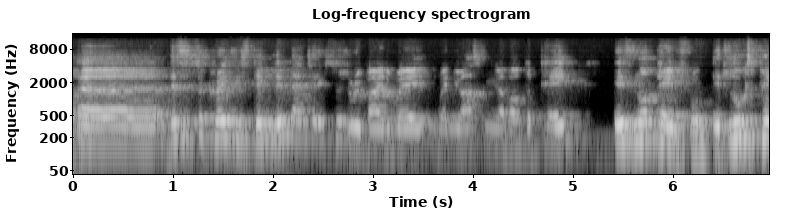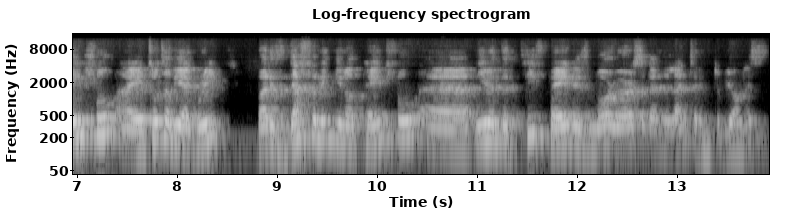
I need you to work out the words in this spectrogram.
uh, this is the craziest thing. Limb lengthening surgery, by the way, when you ask me about the pain, it's not painful. It looks painful. I totally agree, but it's definitely not painful. Uh, even the teeth pain is more worse than the lengthening, to be honest,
